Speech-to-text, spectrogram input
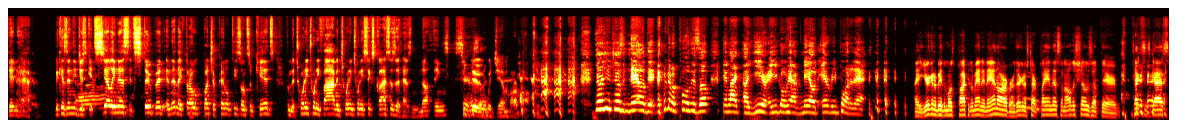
didn't happen because then you just get oh. silliness. It's stupid. And then they throw a bunch of penalties on some kids from the 2025 and 2026 classes that has nothing Seriously. to do with Jim Harbaugh. Dude, you just nailed it. We're going to pull this up in like a year and you're going to have nailed every part of that. hey, you're going to be the most popular man in Ann Arbor. They're going to start playing this on all the shows up there. Texas guys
